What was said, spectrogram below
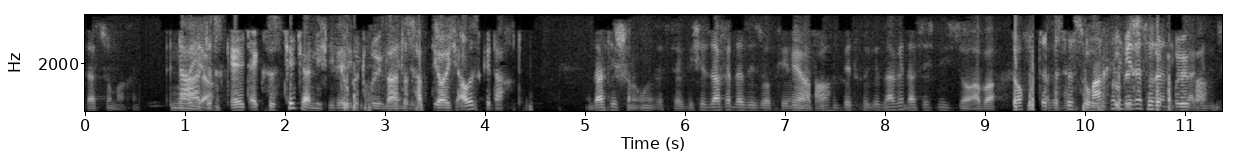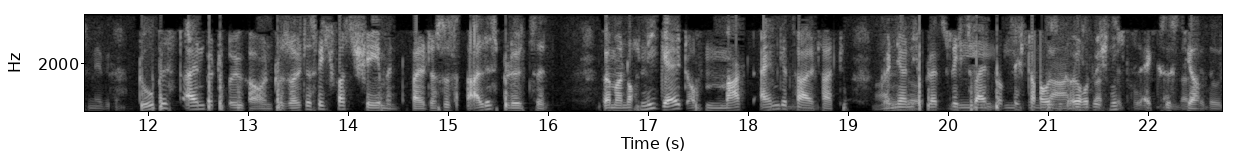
das so machen? Na, ja. das Geld existiert ja nicht für Betrüger. Das habt ihr euch ausgedacht. Und das ist schon unrespektliche Sache, dass Sie so viel Ja. Betrüger sagen, das ist nicht so, aber Doch, das also, ist so. machen Du wir bist das ein oder nicht, Betrüger. Du bist ein Betrüger und du solltest dich was schämen, weil das ist alles Blödsinn. Wenn man noch nie Geld auf dem Markt eingezahlt hat, können ja Also, nicht plötzlich wie- 42.000 wie Euro durch nichts existieren.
